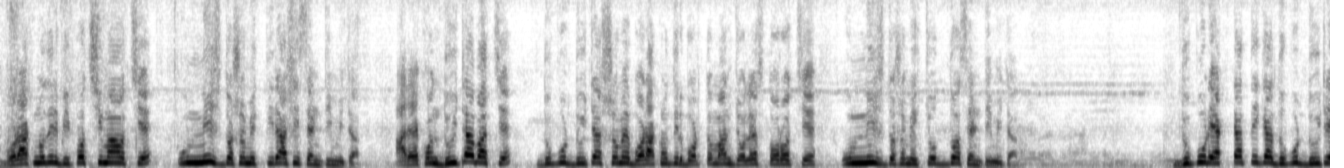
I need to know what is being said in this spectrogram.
বরাক নদীর বিপদসীমা হচ্ছে উনিশ দশমিক তিরাশি সেন্টিমিটার। আর এখন দুইটা বাজছে, দুপুর দুইটার সময় বরাক নদীর বর্তমান জলের স্তর হচ্ছে উনিশ দশমিক চোদ্দ সেন্টিমিটার। দুপুর একটার থেকে দুপুর দুইটা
